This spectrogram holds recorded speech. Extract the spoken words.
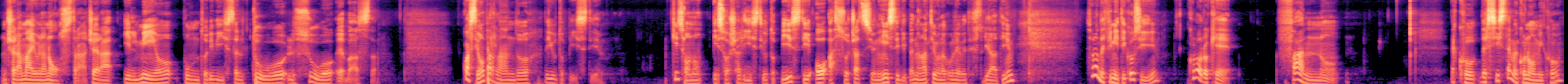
non c'era mai una nostra, c'era il mio punto di vista, il tuo, il suo e basta. Qua stiamo parlando degli utopisti. Chi sono i socialisti, utopisti o associazionisti, dipende un attimo da come li avete studiati? Sono definiti così coloro che fanno, ecco, del sistema economico,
